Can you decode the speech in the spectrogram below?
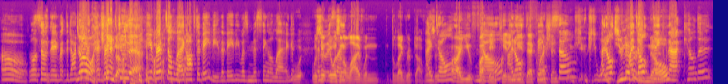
oh well so they the doctor No, I had can't ripped, do that. he ripped a leg off the baby the baby was missing a leg W- Was And it? It, was not like- alive when the leg ripped off. I Was it? don't. Are you fucking know. kidding me with that think question? So wait, I don't. you never I don't know? think that killed it,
